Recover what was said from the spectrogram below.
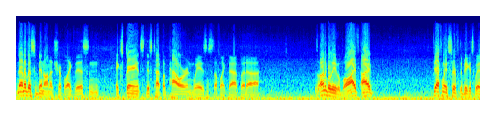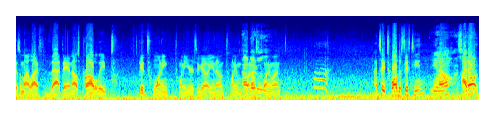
none of us have been on a trip like this and experienced this type of power and waves and stuff like that. But uh, it was unbelievable. I, I definitely surfed the biggest waves of my life that day, and that was probably t- a good 20, 20 years ago. You know, 20 How when I was was 21. Ah, I'd say 12 to 15. You know, I don't.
